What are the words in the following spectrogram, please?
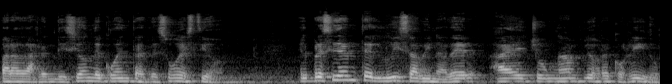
para la rendición de cuentas de su gestión, el presidente Luis Abinader ha hecho un amplio recorrido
